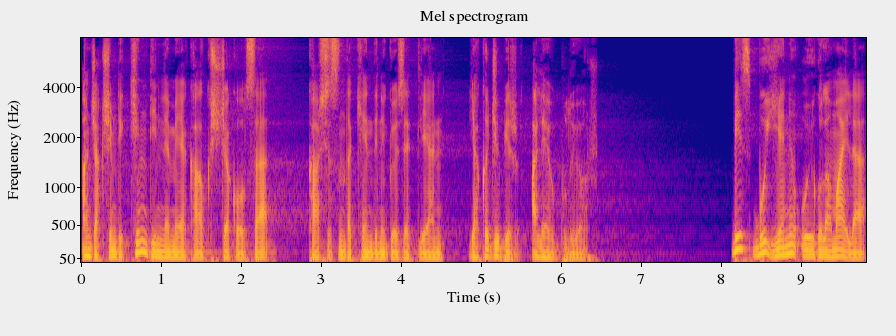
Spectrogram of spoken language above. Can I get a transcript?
Ancak şimdi kim dinlemeye kalkışacak olsa, karşısında kendini gözetleyen yakıcı bir alev buluyor. Biz bu yeni uygulamayla,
